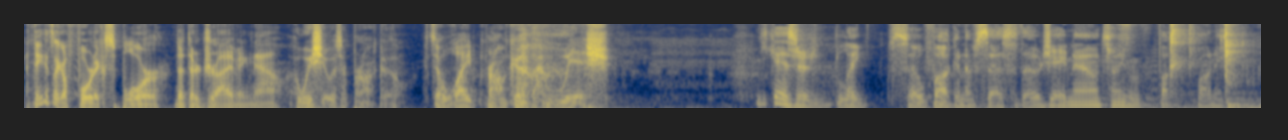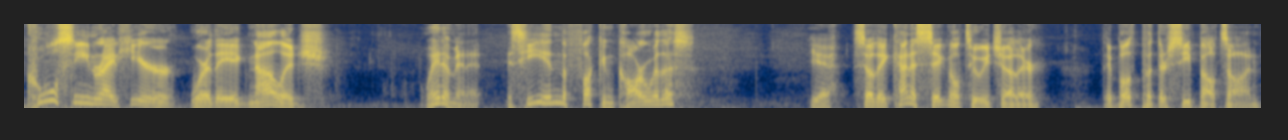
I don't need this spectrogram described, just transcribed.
I think it's like a Ford Explorer that they're driving now. I wish it was a Bronco. It's a white Bronco. I wish. You guys are like so fucking obsessed with OJ now. It's not even fucking funny. Cool scene right here where they acknowledge. Wait a minute, is he in the fucking car with us? yeah. So they kind of signal to each other. They both put their seatbelts on.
